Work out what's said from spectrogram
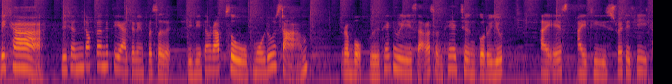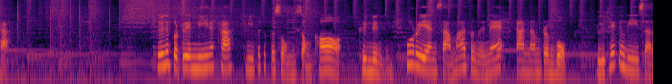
วัสดีค่ะ ดิฉัน ดรนิตยาเจริญประเสริฐ ยินดีต้อนรับสู่โมดูล 3 ระบบหรือเทคโนโลยีสารสนเทศเชิงกลยุทธ์ IS IT Strategy ค่ะ โดยในบทเรียนนี้นะคะ มีวัตถุประสงค์อยู่2ข้อ คือ 1. ผู้เรียนสามารถเสนอแนะการนำระบบ หรือเทคโนโลยีสาร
